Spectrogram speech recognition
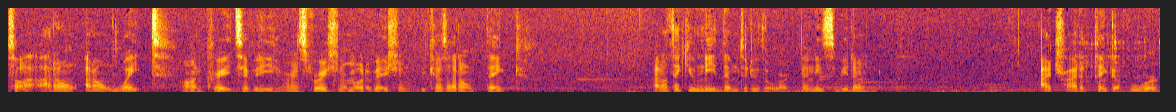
So I, I don't I don't wait on creativity or inspiration or motivation because I don't think I don't think you need them to do the work that needs to be done. I try to think of work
